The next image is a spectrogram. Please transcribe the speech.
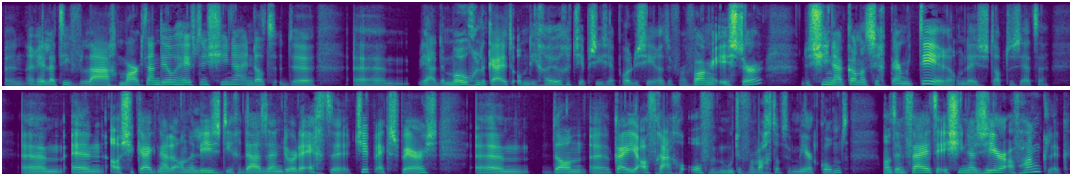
een relatief laag marktaandeel heeft in China. En dat de, ehm, ja, de mogelijkheid om die geheugenchips die zij produceren te vervangen is er. Dus China kan het zich permitteren om deze stap te zetten. Ehm, en als je kijkt naar de analyses die gedaan zijn door de echte chip-experts, ehm, dan eh, kan je je afvragen of we moeten verwachten dat er meer komt. Want in feite is China zeer afhankelijk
